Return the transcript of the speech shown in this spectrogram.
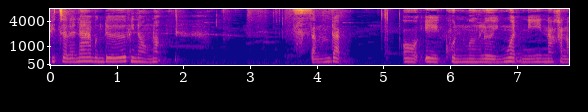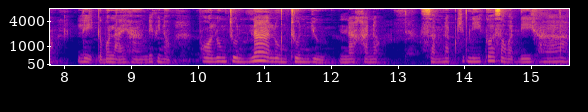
พิจารณาเบิ่งเด้อพี่น้องเนาะสำหรับอเอคนเมืองเลยงวดนี้นะคะเนาะเลขกับบหลายหางได้พี่น้องพอลงทุนหน่าลงทุนอยู่นะคะเนาะสำหรับคลิปนี้ก็สวัสดีค่ะ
